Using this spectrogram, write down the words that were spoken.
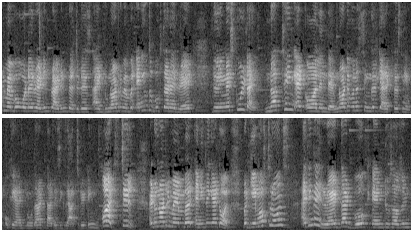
remember what i read in pride and prejudice. I do not remember any of the books that i read during my school time. Nothing at all in them. Not even a single character's name. Okay i know that. That is exaggerating. But still i do not remember anything at all. But game of thrones I think I read that book in 2012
